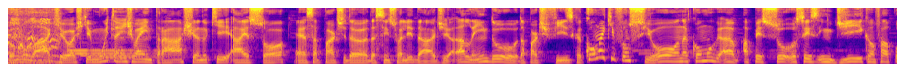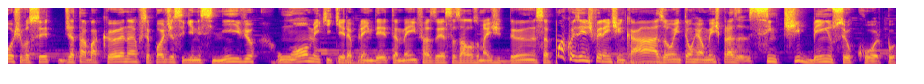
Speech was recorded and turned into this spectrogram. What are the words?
Vamos lá, que eu acho que muita gente vai entrar achando que ah, é só essa parte da, da sensualidade, além do, da parte física. Como é que funciona? Como a, a pessoa, vocês indicam, falam, poxa, você já tá bacana, você pode já seguir nesse nível. Um homem que queira aprender também, fazer essas aulas mais de dança, uma coisinha diferente em casa, ou então realmente pra sentir bem o seu corpo.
